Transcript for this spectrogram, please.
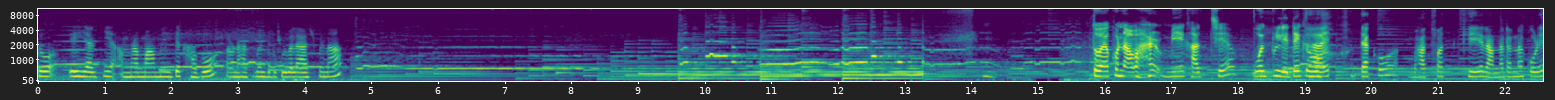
তো এই আর কি আমরা মা মেয়েতে খাব, কারণ হাজব্যান্ড দুপুরবেলা আসবে না। তো এখন আমার মেয়ে খাচ্ছে। ও একটু লেটে খায়। দেখো ভাত ফাত খেয়ে রান্না টান্না করে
